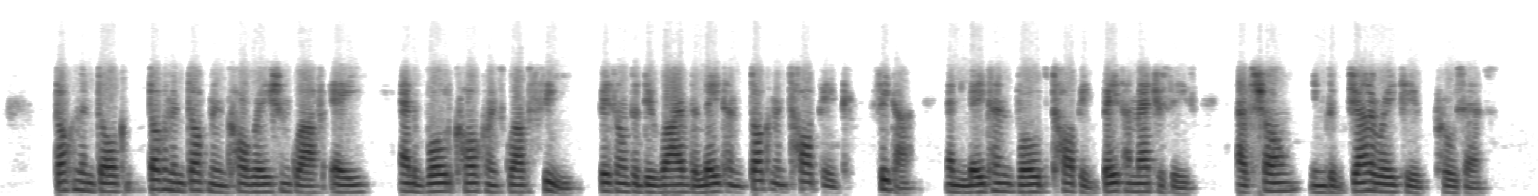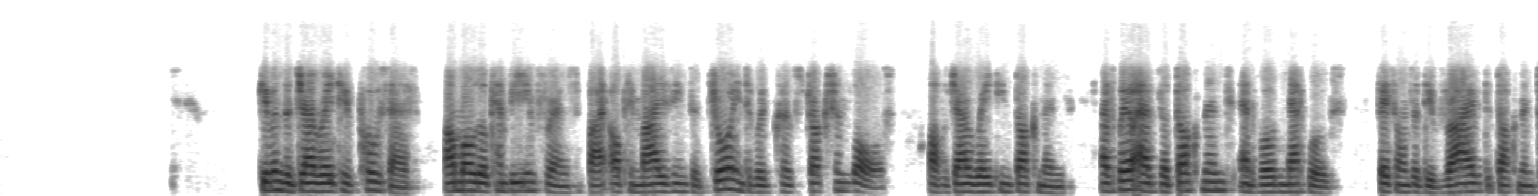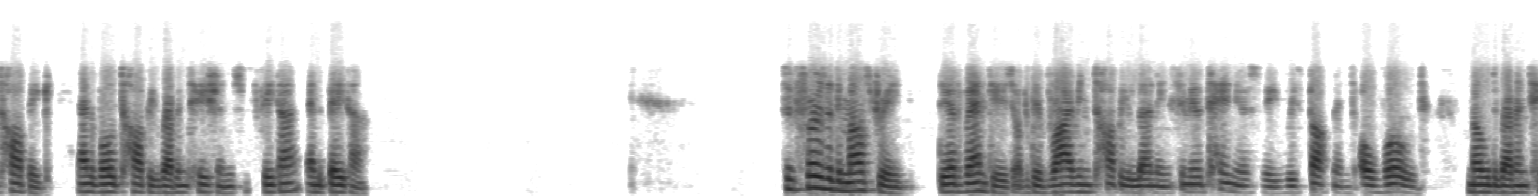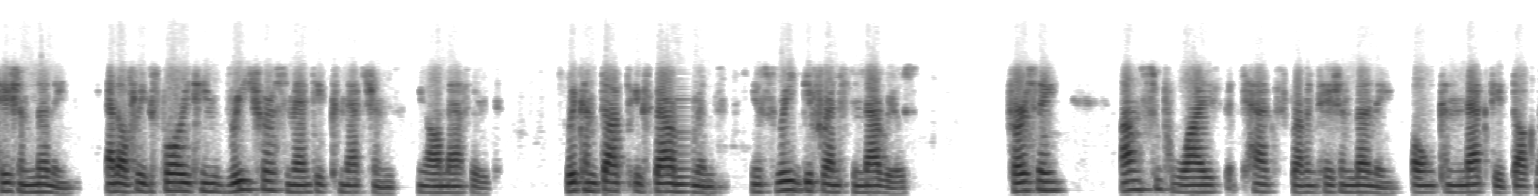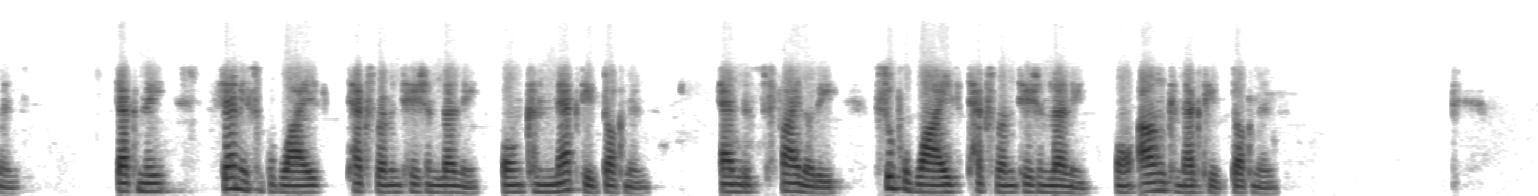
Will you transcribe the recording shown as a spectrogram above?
document doc, document document correlation graph A, and word co-occurrence graph C based on the derived latent document topic theta and latent word topic beta matrices as shown in the generative process. Given the generative process, our model can be influenced by optimizing the joint reconstruction loss of generating documents as well as the document and word networks based on the derived document topic and word topic representations theta and beta. To further demonstrate the advantage of deriving topic learning simultaneously with document or word node representation learning, and of exploiting richer semantic connections in our method, we conduct experiments in three different scenarios. Firstly, unsupervised text representation learning on connected documents. Secondly, semi-supervised text representation learning on connected documents. And finally, supervised text representation learning on unconnected documents.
